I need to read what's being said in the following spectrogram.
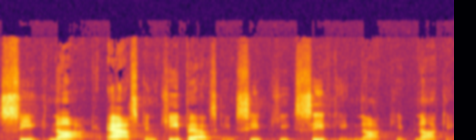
seek, knock. Ask and keep asking. Seek, keep seeking. Knock, keep knocking.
